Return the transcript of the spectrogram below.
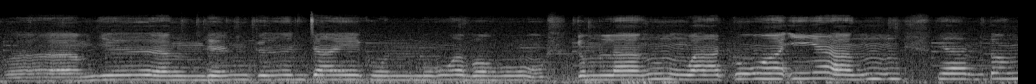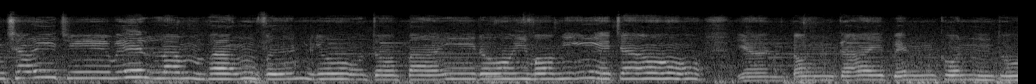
ความเยือกเย็นเกินใจคุณ กำลังหวาดกลัวอีหยังยันต้องใช้ชีวิตลำพังฝืนอยู่ต่อไปโดยบ่มีเจ้ายันต้องกลายเป็นคนถู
